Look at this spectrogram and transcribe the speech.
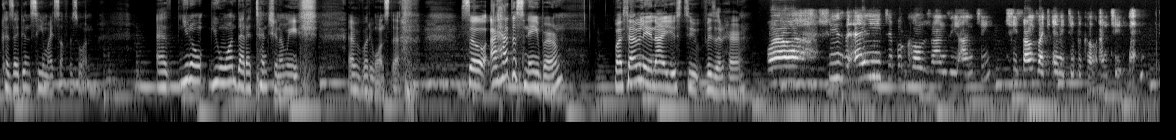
because I didn't see myself as one. As, you know, you want that attention. I mean, everybody wants that. So I had this neighbor. My family and I used to visit her. Well, she's any typical Zanzi auntie. She sounds like any typical auntie.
